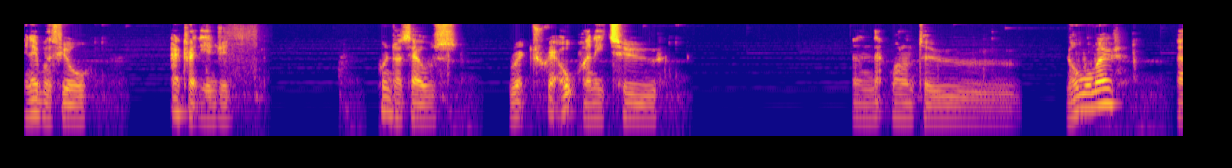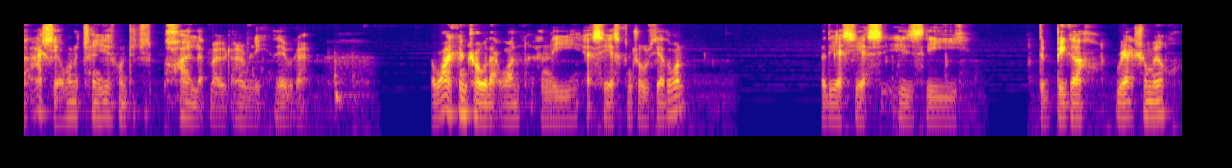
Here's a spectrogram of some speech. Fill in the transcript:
enable the fuel, activate the engine, point ourselves retro. Oh, I need to. And that one onto normal mode. Uh, actually, I want to change this one to just pilot mode only. There we go. So I control that one, and the SES controls the other one. So the SES is the the bigger reaction wheel.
